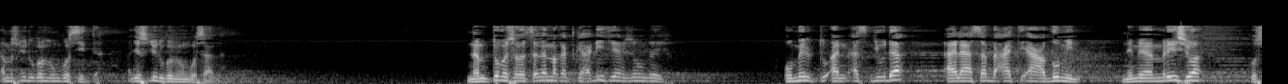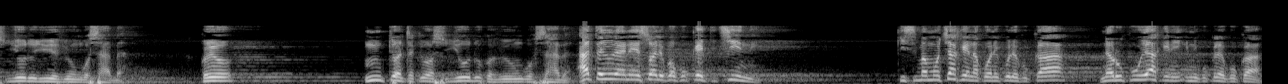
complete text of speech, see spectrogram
amesujudu kwa viungo sita. Hajasujudu kwa viungo saba na mtume sallallahu alayhi katika hadithi amezungumza hivyo umirtu an asjuda ala sab'ati a'dhumin. Nimeamrishwa kusujudu juu ya viungo saba. Kwa hiyo mtu anatakiwa sujudu kwa viungo saba. Hata yule anayeswali kwa kuketi chini kisimamo chake inakuwa ni kule kukaa na rukuu yake ni, ni kule kukaa.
